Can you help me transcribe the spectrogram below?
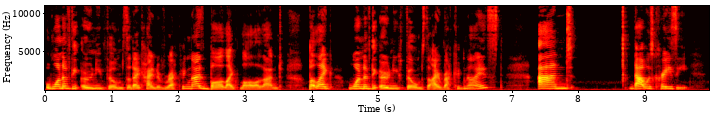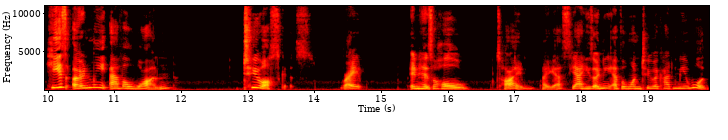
one of the only films that I kind of recognize, bar like La La Land. But like one of the only films that I recognized. And that was crazy. He's only ever won two Oscars, right? In his whole time, I guess. Yeah, he's only ever won two Academy Awards.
